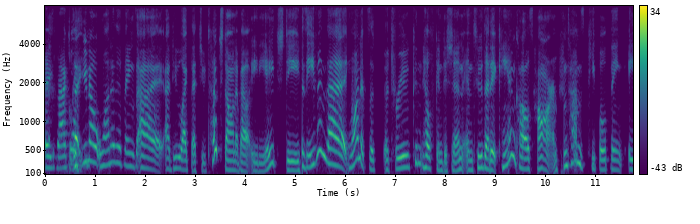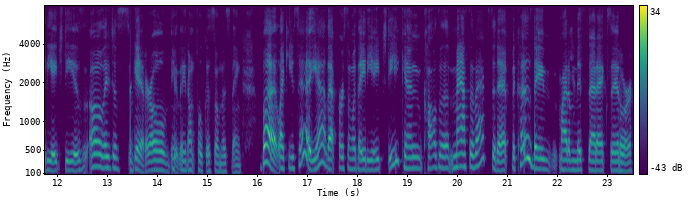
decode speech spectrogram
Exactly. But, you know, one of the things I, I do like that you touched on about ADHD is even that one, it's a, a true con- health condition, and two, that it can cause harm. Sometimes people think ADHD is, oh, they just forget or oh, they don't focus on this thing. But like you said, yeah, that person with ADHD can cause a massive accident because they might have missed that exit or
